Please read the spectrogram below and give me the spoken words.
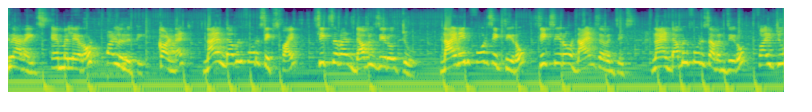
Granites M L A road Palluruthy contact nine double four six five six seven double zero two nine eight four six zero six zero nine seven six nine double four seven zero five two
